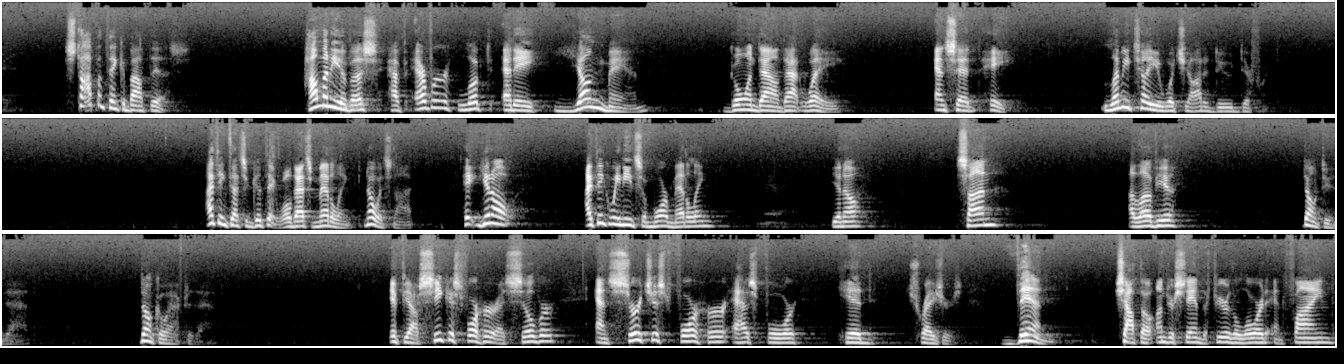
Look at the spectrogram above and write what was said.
stop and think about this. How many of us have ever looked at a young man going down that way and said, hey, let me tell you what you ought to do different? I think that's a good thing. Well, that's meddling. No, it's not. Hey, you know, I think we need some more meddling you know? Son, I love you. Don't do that. Don't go after that. If thou seekest for her as silver, and searchest for her as for hid treasures. Then shalt thou understand the fear of the Lord and find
